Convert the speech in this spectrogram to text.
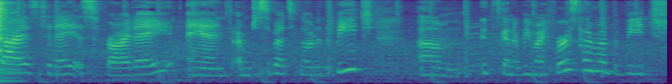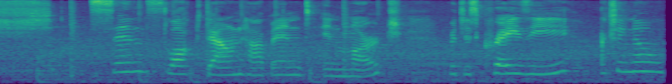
guys, today is Friday and I'm just about to go to the beach. Um, it's gonna be my first time at the beach since lockdown happened in March, which is crazy. Actually, no,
